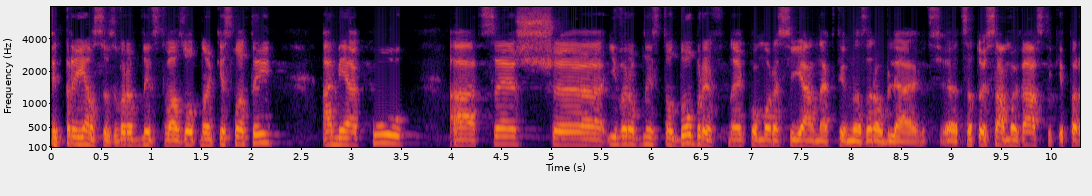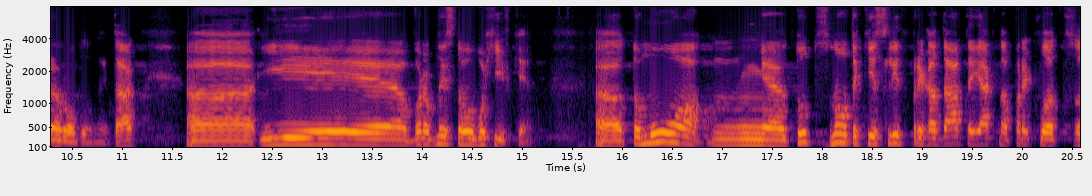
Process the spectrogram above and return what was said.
підприємству з виробництва азотної кислоти, аміаку. А це ж е, і виробництво добрив, на якому росіяни активно заробляють. Е, Це той самий газ, тільки перероблений, так е, і виробництво вибухівки. Е, Тому е, тут знову таки слід пригадати, як, наприклад, е,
